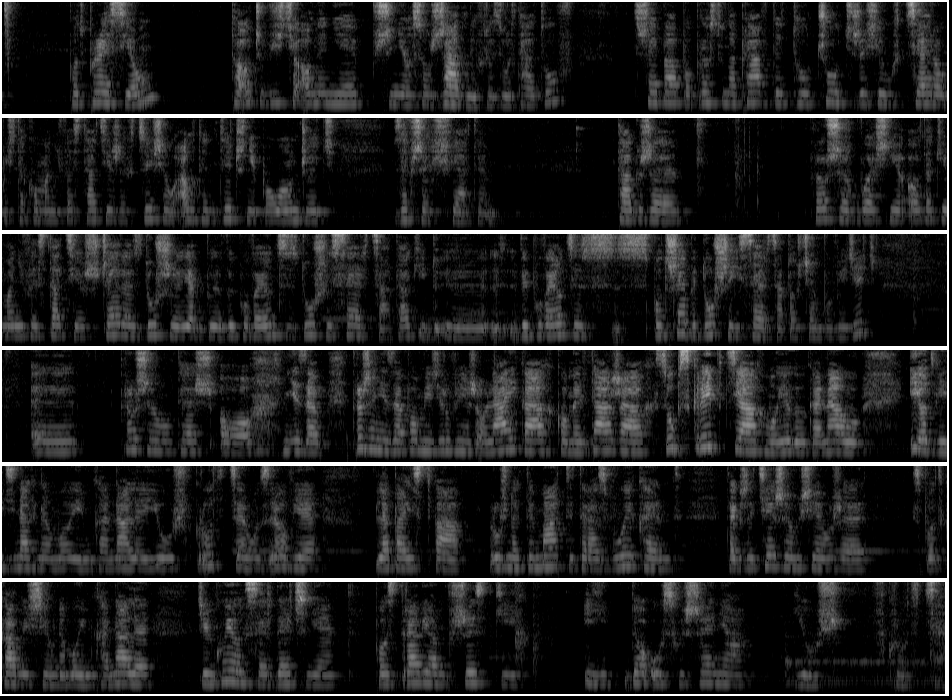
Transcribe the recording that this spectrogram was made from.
pod presją, to oczywiście one nie przyniosą żadnych rezultatów. Trzeba po prostu naprawdę to czuć, że się chce robić taką manifestację, że chce się autentycznie połączyć ze Wszechświatem. Także proszę właśnie o takie manifestacje szczere z duszy, jakby wypływające z duszy serca, tak? I yy, wypływające z, z potrzeby duszy i serca, to chciałam powiedzieć. Yy, Proszę też o, nie za, proszę nie zapomnieć również o lajkach, komentarzach, subskrypcjach mojego kanału i odwiedzinach na moim kanale już wkrótce. Zrobię dla Państwa różne tematy teraz w weekend, także cieszę się, że spotkamy się na moim kanale. Dziękuję serdecznie, pozdrawiam wszystkich i do usłyszenia już wkrótce.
